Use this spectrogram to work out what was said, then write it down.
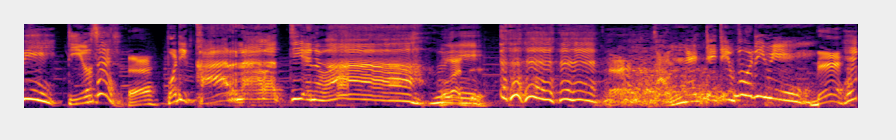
මේ තියෝසර් ඈ? පොඩි කාරණාවක් තියෙනවා. ඉතින් පොඩි මේ. බෑ?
